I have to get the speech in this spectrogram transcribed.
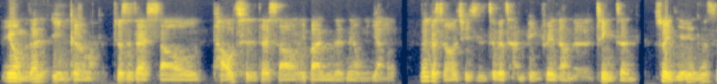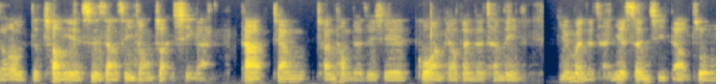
因为我们在莺歌嘛，就是在烧陶瓷，在烧一般的那种窑。那个时候，其实这个产品非常的竞争，所以爷爷那时候的创业事实上是一种转型啊。他将传统的这些锅碗瓢盆的产品，原本的产业升级到做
